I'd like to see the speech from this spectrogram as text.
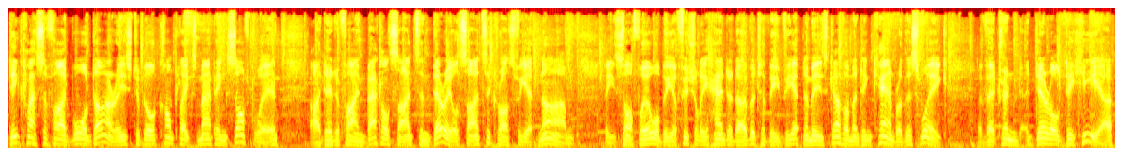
declassified war diaries to build complex mapping software, identifying battle sites and burial sites across Vietnam. The software will be officially handed over to the Vietnamese government in Canberra this week. Veteran Daryl DeHeer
